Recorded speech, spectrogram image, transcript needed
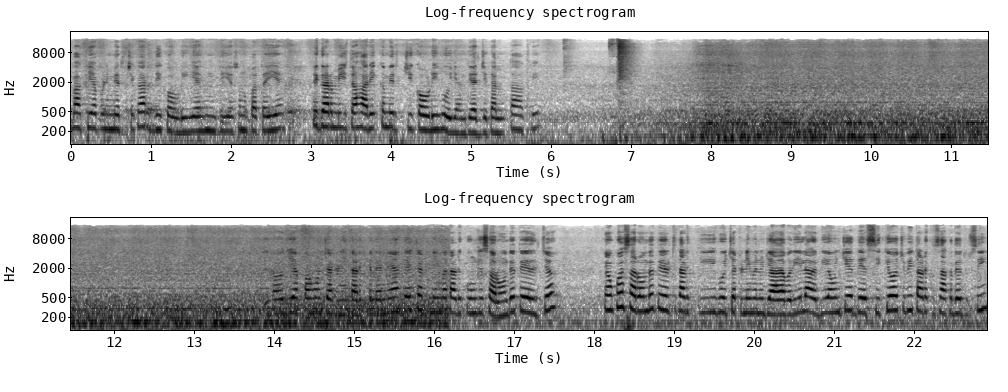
ਬਾਕੀ ਆਪਣੀ ਮਿਰਚ ਘਰ ਦੀ ਕੌੜੀ ਹੈ, ਹੁੰਦੀ ਹੈ, ਤੁਹਾਨੂੰ ਪਤਾ ਹੀ ਹੈ। ਤੇ ਗਰਮੀ 'ਚ ਤਾਂ ਹਰ ਇੱਕ ਮਿਰਚੀ ਕੌੜੀ ਹੋ ਜਾਂਦੀ ਅੱਜ ਕੱਲ ਤਾਂ ਆ ਕੇ। ਲਓ ਜੀ ਆਪਾਂ ਹੁਣ ਚਟਨੀ ਤੜਕ ਲੈਂਦੇ ਆ ਤੇ ਚਟਨੀ ਮੈਂ ਤੜਕੂੰਗੀ ਸਰੋਂ ਦੇ ਤੇਲ 'ਚ, ਕਿਉਂਕਿ ਸਰੋਂ ਦੇ ਤੇਲ 'ਚ ਤੜਕੀ ਹੋਈ ਚਟਨੀ ਮੈਨੂੰ ਜ਼ਿਆਦਾ ਵਧੀਆ ਲੱਗਦੀ ਹੈ ਉਂਝ ਦੇਸੀ ਘਿਓ 'ਚ ਵੀ ਤੜਕ ਸਕਦੇ ਹੋ ਤੁਸੀਂ,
